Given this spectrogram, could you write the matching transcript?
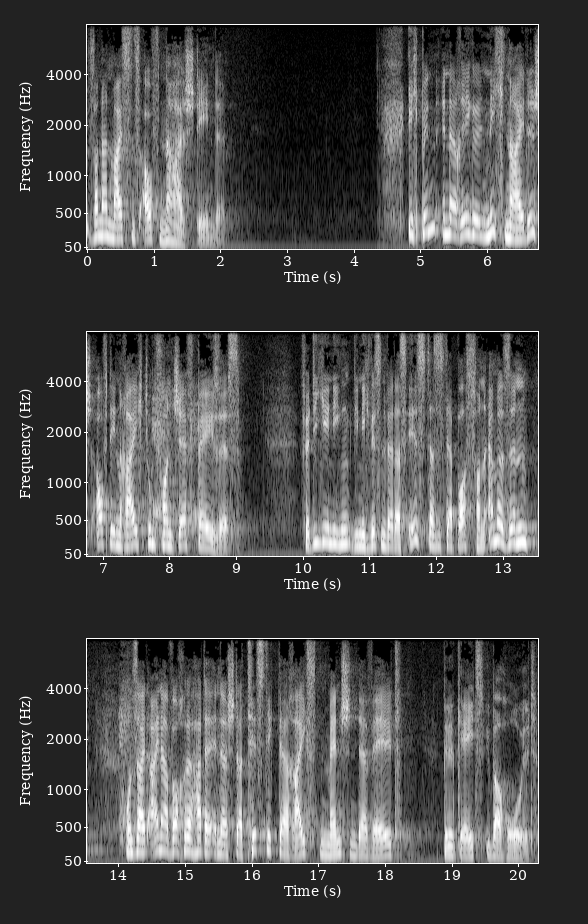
sondern meistens auf Nahestehende. Ich bin in der Regel nicht neidisch auf den Reichtum von Jeff Bezos. Für diejenigen, die nicht wissen, wer das ist, das ist der Boss von Amazon, und seit einer Woche hat er in der Statistik der reichsten Menschen der Welt Bill Gates überholt.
